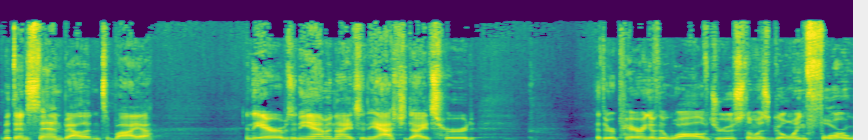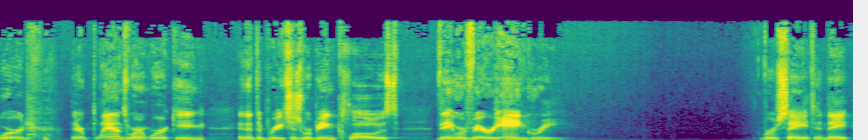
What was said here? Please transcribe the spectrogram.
But then Sanballat and Tobiah and the Arabs and the Ammonites and the Ashdodites heard that the repairing of the wall of Jerusalem was going forward. Their plans weren't working, and that the breaches were being closed. They were very angry. Verse 8, and they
